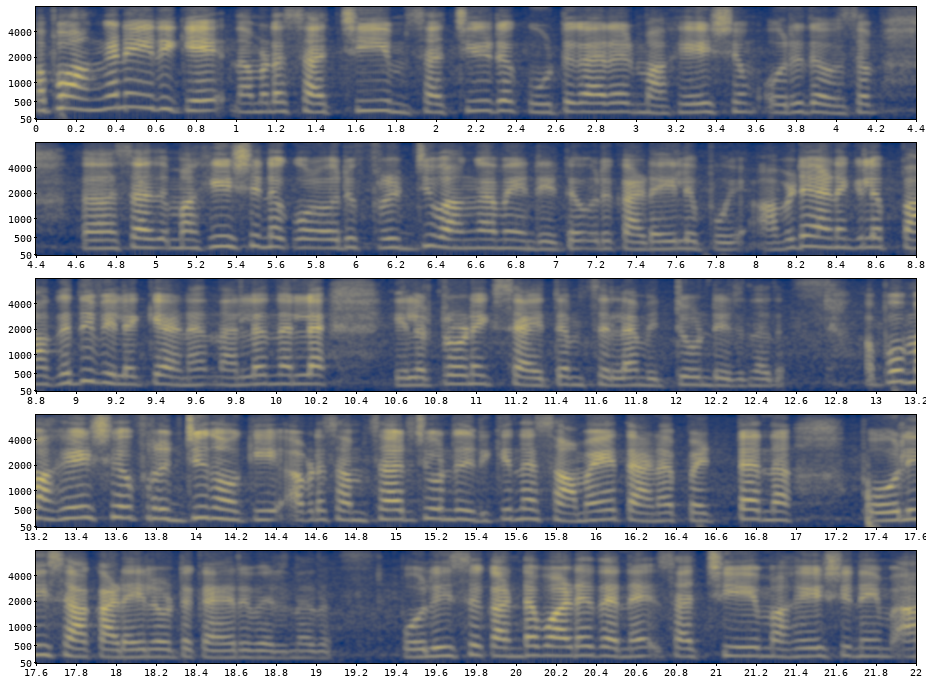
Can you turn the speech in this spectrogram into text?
അപ്പോൾ അങ്ങനെ ഇരിക്കെ നമ്മുടെ സച്ചിയും സച്ചിയുടെ കൂട്ടുകാരൻ മഹേഷും ഒരു ദിവസം കൊ- ഒരു ഫ്രിഡ്ജ് വാങ്ങാൻ വേണ്ടിയിട്ട് ഒരു കടയിൽ പോയി. അവിടെയാണെങ്കിൽ പകുതി വിലയ്ക്കാണ് നല്ല നല്ല ഇലക്ട്രോണിക്സ് ഐറ്റംസ് എല്ലാം വിറ്റുകൊണ്ടിരുന്നത് അപ്പോൾ മഹേഷ് ഫ്രിഡ്ജ് നോക്കി അവിടെ സംസാരിച്ചുകൊണ്ടിരിക്കുന്ന സമയത്താണ് പെട്ടെന്ന് പോലീസ് ആ കടയിലോട്ട് കയറി വരുന്നത്. പോലീസ് കണ്ടപാടെ തന്നെ സച്ചിയെയും മഹേഷിനെയും ആ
